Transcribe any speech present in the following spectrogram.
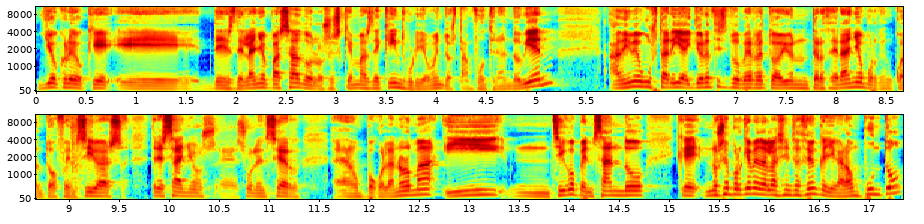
yo creo que eh, desde el año pasado los esquemas de Kingsbury de momento están funcionando bien. A mí me gustaría, yo necesito verle todavía en un tercer año, porque en cuanto a ofensivas, tres años eh, suelen ser eh, un poco la norma. Y mmm, sigo pensando que no sé por qué me da la sensación que llegará un punto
